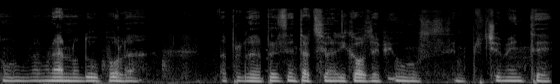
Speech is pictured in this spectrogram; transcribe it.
un, anno dopo la, la la presentazione di cose più semplicemente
